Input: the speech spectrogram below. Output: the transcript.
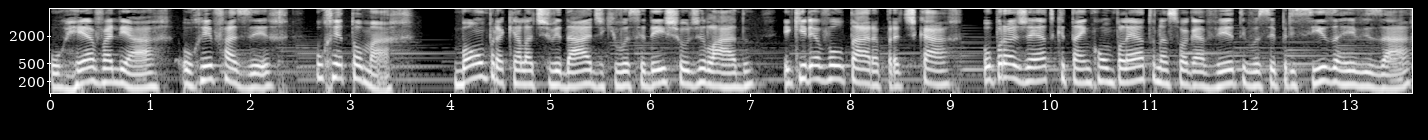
o reavaliar, o refazer, o retomar. Bom para aquela atividade que você deixou de lado e queria voltar a praticar o projeto que está incompleto na sua gaveta e você precisa revisar.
